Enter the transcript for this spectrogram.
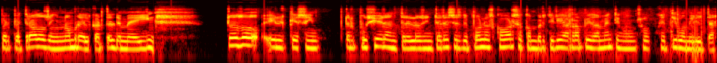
perpetrados en nombre del cartel de Medellín. Todo el que se interpusiera entre los intereses de Pablo Escobar se convertiría rápidamente en un objetivo militar.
